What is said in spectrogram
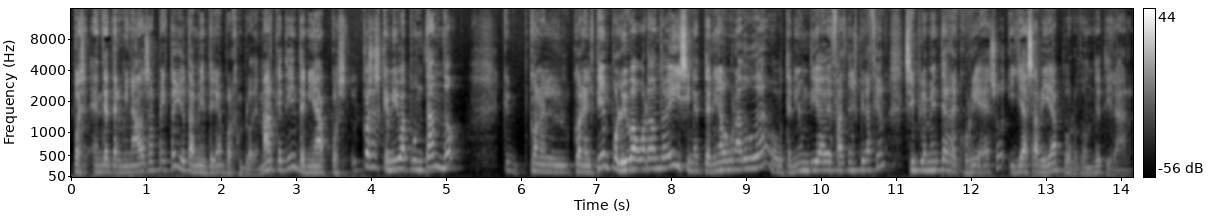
pues en determinados aspectos yo también tenía, por ejemplo, de marketing, tenía pues cosas que me iba apuntando con el, con el tiempo lo iba guardando ahí y si tenía alguna duda o tenía un día de falta de inspiración, simplemente recurría a eso y ya sabía por dónde tirar.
